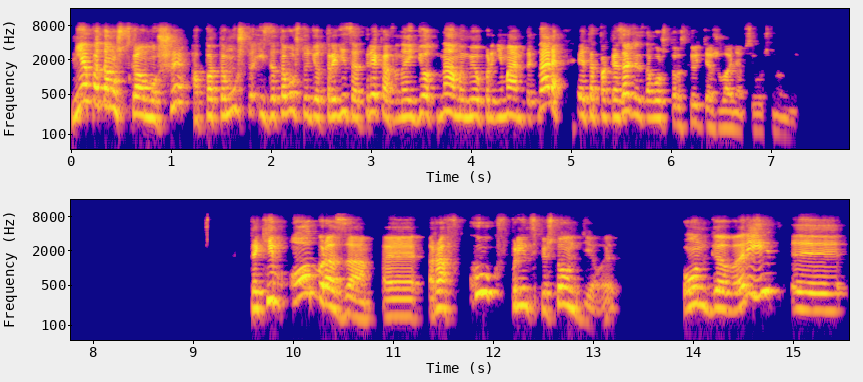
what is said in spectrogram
не потому, что сказал Муше, а потому, что из-за того, что идет традиция от предков, она идет нам, и мы ее принимаем и так далее, это показатель того, что раскрытие желания Всевышнего мира. Таким образом, э, Равкук, в принципе, что он делает? Он говорит, э,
